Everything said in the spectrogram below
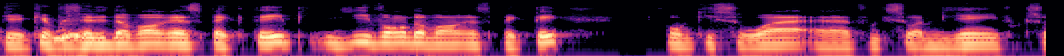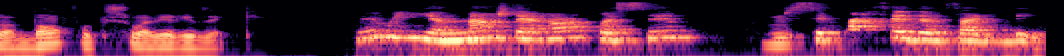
que, vous allez devoir respecter, puis ils vont devoir respecter. Il faut qu'il soit, euh, faut qu'il soit bien, il faut qu'il soit bon, il faut qu'il soit véridique. Oui, oui, il y a une marge d'erreur possible, mm. c'est parfait de le valider.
